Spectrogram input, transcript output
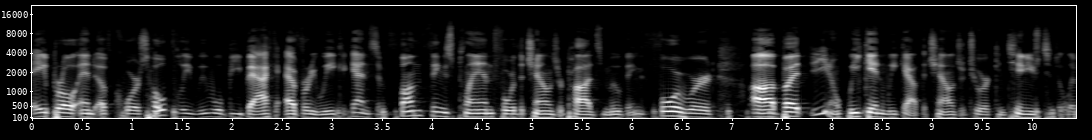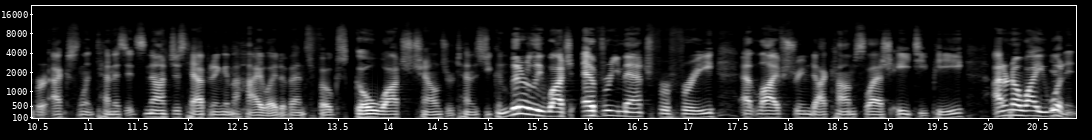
April, and of course, hopefully, we will be back every week. Again, some fun things planned for the Challenger Pods moving forward. Uh, but you know, week in, week out, the Challenger Tour continues to deliver excellent tennis. It's not just happening in the highlight events, folks. Go watch Challenger Tennis. You can literally watch every match for free at livestream.com/atp. I don't know why you wouldn't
